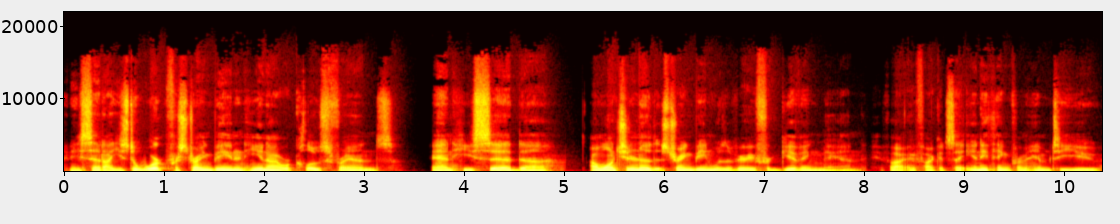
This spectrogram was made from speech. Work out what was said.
and he said, "I used to work for String Bean, and he and I were close friends." And he said, uh, "I want you to know that String Bean was a very forgiving man. If I if I could say anything from him to you,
